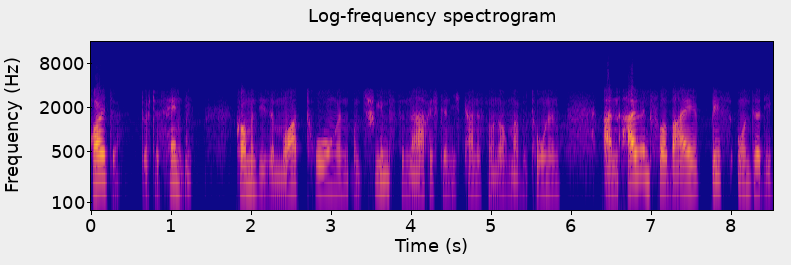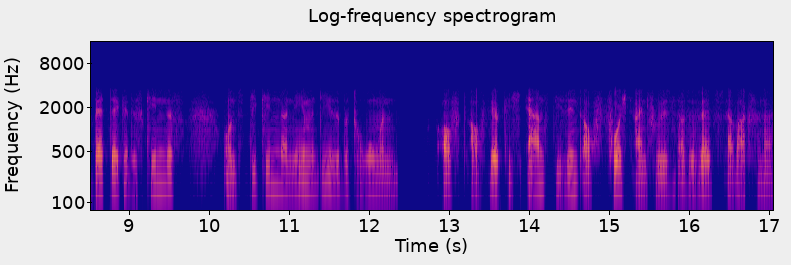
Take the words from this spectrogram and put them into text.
Heute, durch das Handy, kommen diese Morddrohungen und schlimmste Nachrichten, ich kann es nur nochmal betonen, an allen vorbei bis unter die Bettdecke des Kindes und die Kinder nehmen diese Bedrohungen oft auch wirklich ernst. Die sind auch furchteinflößend. Also selbst Erwachsene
